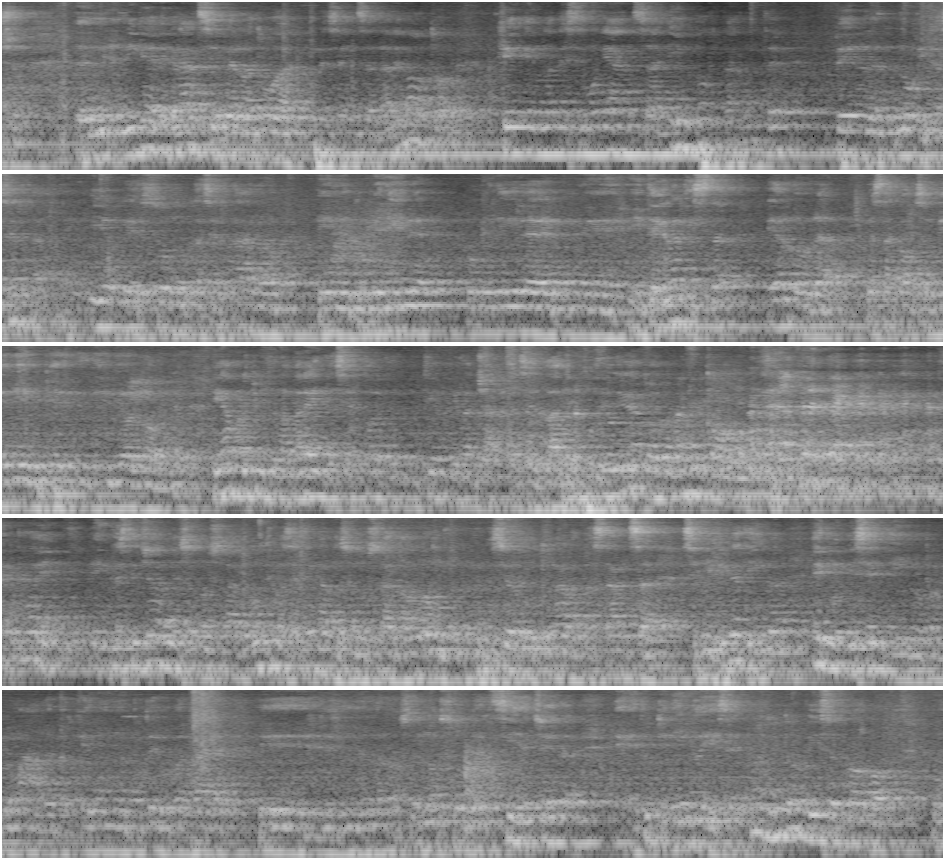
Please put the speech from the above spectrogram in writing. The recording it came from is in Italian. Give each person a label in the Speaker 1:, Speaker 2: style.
Speaker 1: subconscio. Eh, Michele, grazie per la tua presenza da remoto, che è una testimonianza importante per noi casertani. Io che sono casertano in, come dire, come dire eh, integralista, e allora questa cosa mi riempie di, di, orgoglio. Diamo chiuso una parentesi e poi tirami la giacca se vado E poi in questi giorni sono stato, l'ultima settimana sono stato a Londra per una missione culturale abbastanza significativa e io mi sentivo proprio male perché non potevo parlare eh, il nostro, Berzì, eccetera, e tutti in inglese. Poi all'improvviso trovo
